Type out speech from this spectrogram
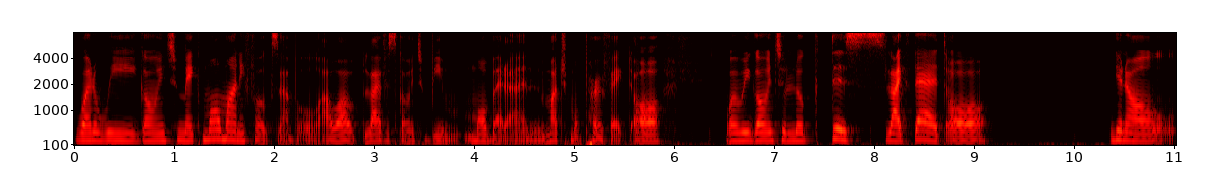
when we going to make more money for example our life is going to be more better and much more perfect. Or when we're going to look this like that or you know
